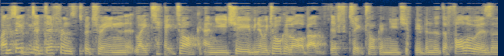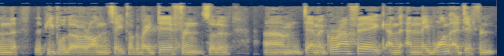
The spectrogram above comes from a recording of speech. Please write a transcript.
I think the difference between like TikTok and YouTube, you know, we talk a lot about TikTok and YouTube and the, the followers and the, the people that are on TikTok are very different sort of um, demographic and, and they want a different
